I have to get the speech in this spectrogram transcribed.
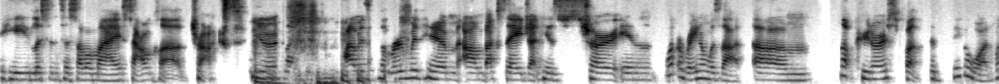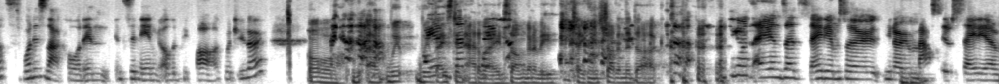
he listened to some of my SoundCloud tracks. You know, like I was in the room with him um, backstage at his show in what arena was that? Um, not Qudos, but the bigger one. What's what is that called in in Sydney in Olympic Park? Would you know? Oh, uh, we, we're based in Adelaide, so I'm going to be taking a shot in the dark. I think it was ANZ Stadium, so you know, mm-hmm. massive stadium.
